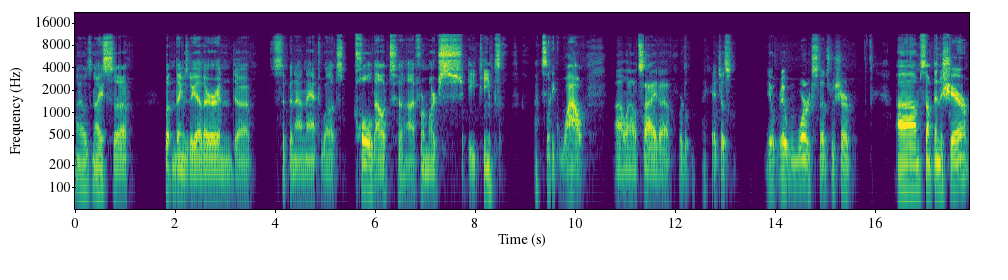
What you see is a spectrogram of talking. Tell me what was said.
It was nice uh, putting things together and uh, sipping on that while it's cold out uh, for March 18th. I was like, wow. I went outside for it just it, it works that's for sure. Um, something to share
